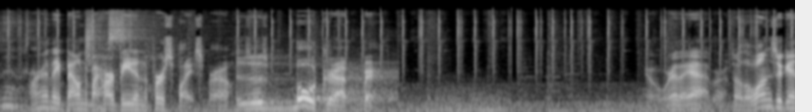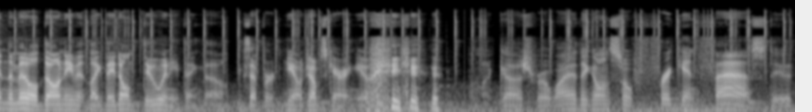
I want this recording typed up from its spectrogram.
loose. Why are they bound to my heartbeat in the first place, bro? This is bullcrap, bro. Yo, where are they at, bro? So the ones who get in the middle don't even, like, they don't do anything, though. Except for, you know, jump scaring you. oh my gosh, bro. Why are they going so freaking fast, dude?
